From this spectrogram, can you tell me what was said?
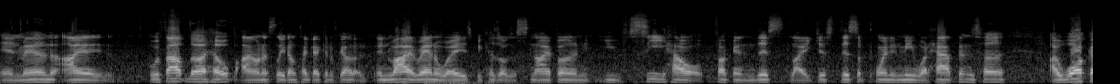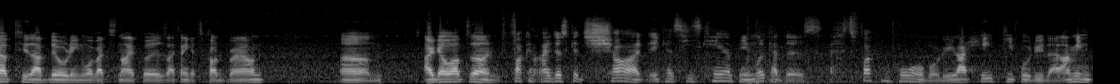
And man, I, without the help, I honestly don't think I could have got it. And why I ran away is because I was a sniper, and you see how fucking this, like, just disappointed me what happens. Huh? I walk up to that building where that sniper is, I think it's called Brown. Um, I go up there and fucking I just get shot because he's camping. Look at this. It's fucking horrible, dude. I hate people who do that. I mean,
